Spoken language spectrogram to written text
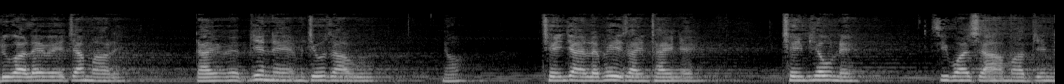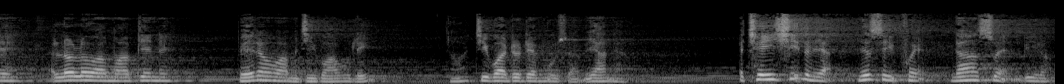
လူကလည်းပဲကြမ်းပါတယ်ဒါပေမဲ့ပြင်းတယ်မကြိုးစားဘူးနော်ချိန်ကြလက်ဖေးဆိုင်ထိုင်းတယ်ချိန်ဖြုံးတယ်စီးပွားရှာမှပြင်းတယ်အလုံးလုံးမှပြင်းတယ်ဘယ်တော့မှမကြည်ပါဘူးလေ နော်ကြည်ပွားတိုးတက်မှုဆိုတာမရနိုင်အချိန်ရှိသမျှမျက်စိဖွင့်နားဆွင့်ပြီးတော့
